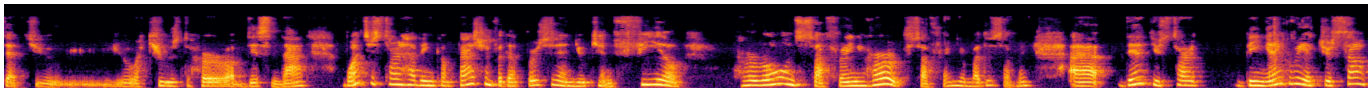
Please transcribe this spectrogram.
that you you accused her of this and that. Once you start having compassion for that person and you can feel her own suffering her suffering your mother's suffering uh, then you start being angry at yourself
